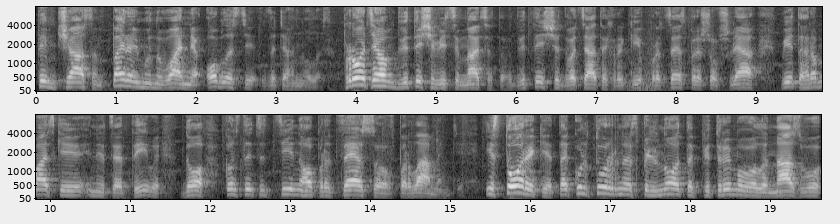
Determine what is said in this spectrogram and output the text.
Тим часом перейменування області затягнулося. Протягом 2018-2020 років процес перейшов шлях від громадської ініціативи до конституційного процесу в парламенті. Історики та культурна спільнота підтримували назву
